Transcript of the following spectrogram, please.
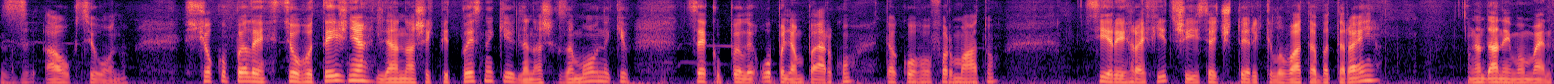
з аукціону. Що купили з цього тижня для наших підписників, для наших замовників? Це купили Opel Амперку такого формату. Сірий графіт, 64 кВт батареї. На даний момент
